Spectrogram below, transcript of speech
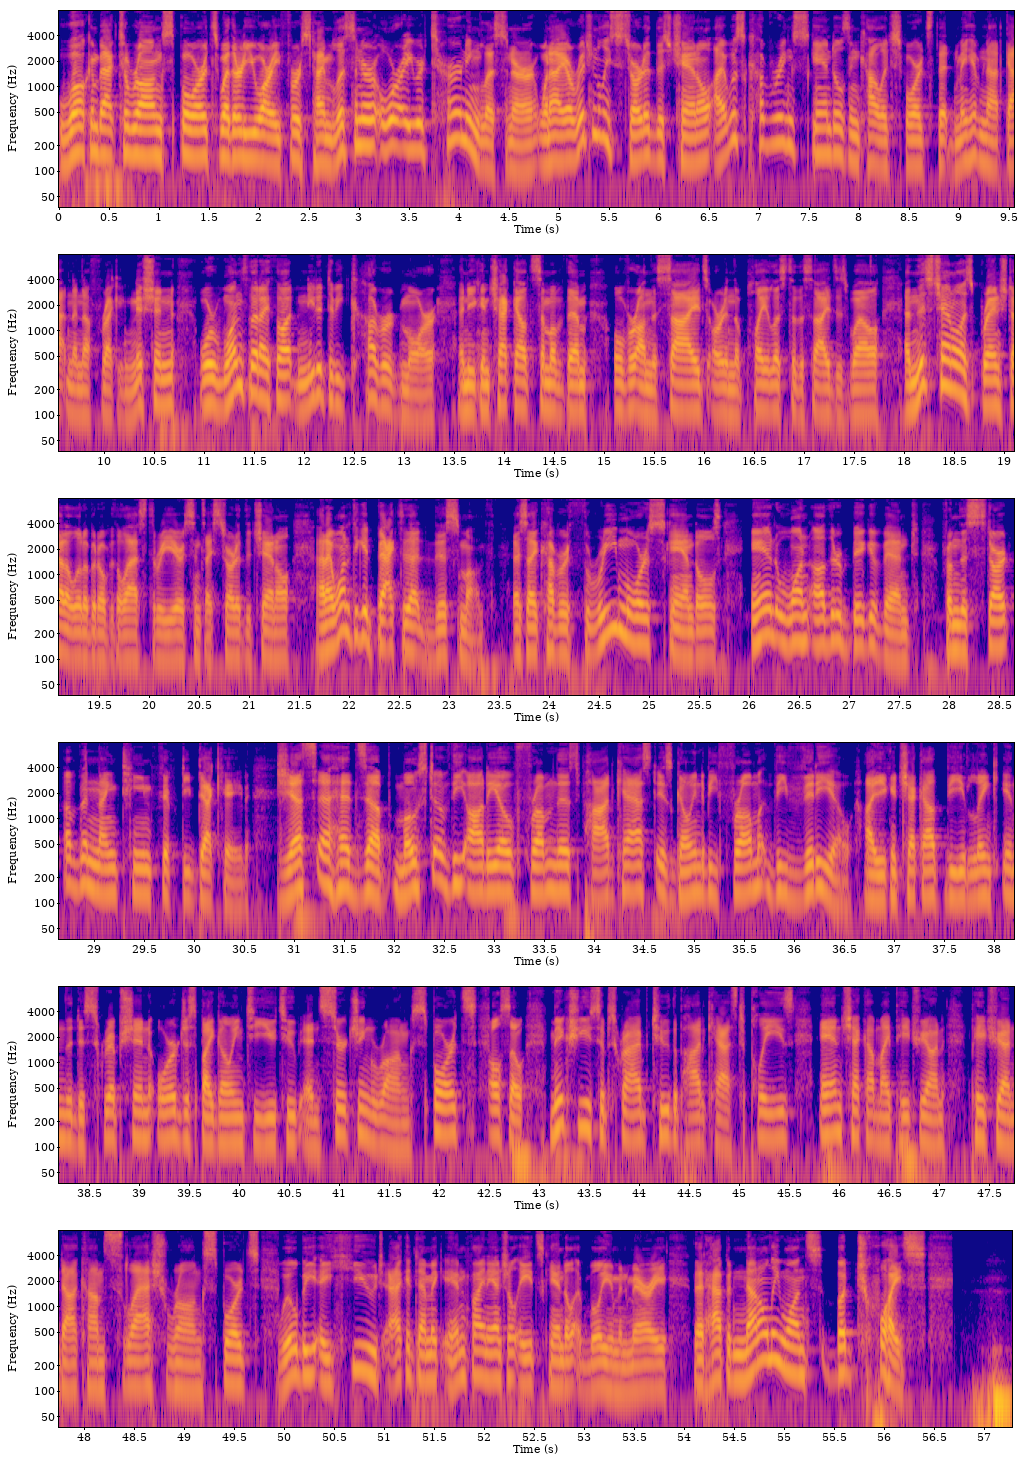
Welcome back to Wronged Sports. Whether you are a first time listener or a returning listener, when I originally started this channel, I was covering scandals in college sports that may have not gotten enough recognition or ones that I thought needed to be covered more. And you can check out some of them over on the sides or in the playlist to the sides as well. And this channel has branched out a little bit over the last three years since I started the channel, and I wanted to get back to that this month as I cover three more scandals and one other big event from the start of the 1950 decade. Just a heads up, most of the audio from this podcast is going to be from the video. Uh, you can check out the link in the description or just by going to YouTube and searching Wronged Sports. Also, make sure you subscribe to the podcast, please, and check out my Patreon, patreon.com slash wronged sports. Will be a huge academic and financial aid scandal at William and Mary that happened not only once, but twice.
